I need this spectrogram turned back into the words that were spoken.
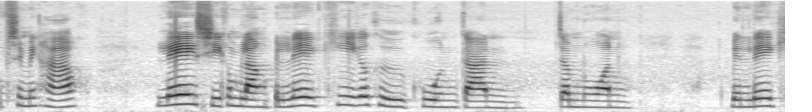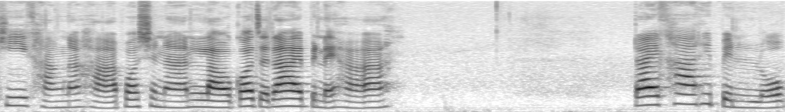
บใช่ไหมคะเลขชี้กำลังเป็นเลขคี่ก็คือคูณกันจำนวนเป็นเลขคี่ครั้งนะคะ เพราะฉะนั้นเราก็จะได้เป็นอะไรคะ ได้ค่าที่เป็นลบ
